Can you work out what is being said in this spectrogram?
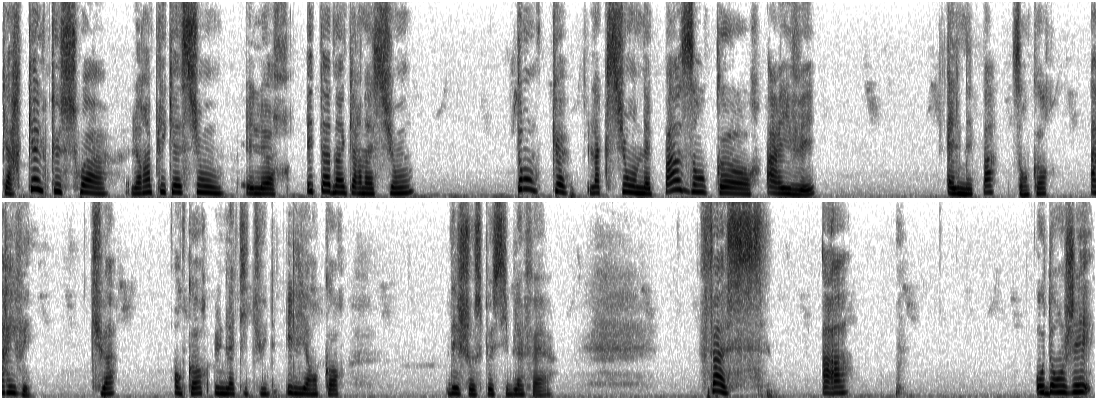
Car quelle que soit leur implication et leur état d'incarnation, tant que l'action n'est pas encore arrivée, elle n'est pas encore arrivée tu as encore une latitude, il y a encore des choses possibles à faire. Face à au danger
